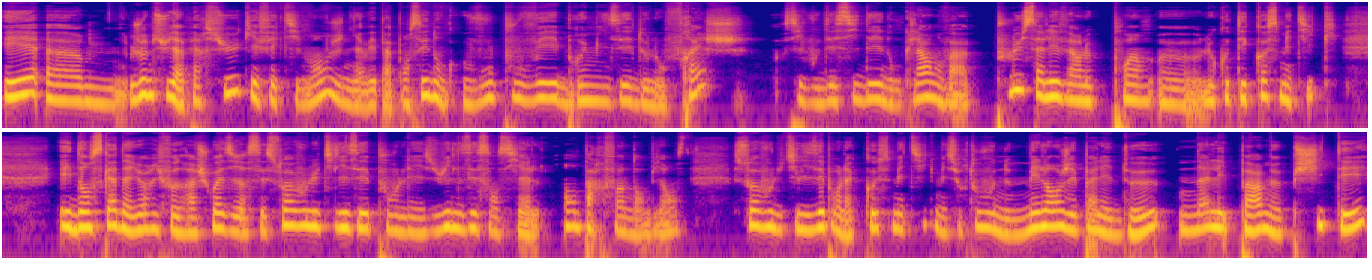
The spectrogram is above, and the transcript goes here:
et je me suis aperçue qu'effectivement je n'y avais pas pensé. Donc, vous pouvez brumiser de l'eau fraîche si vous décidez. Donc là, on va plus aller vers le point, le côté cosmétique. Et dans ce cas d'ailleurs, il faudra choisir. C'est soit vous l'utilisez pour les huiles essentielles en parfum d'ambiance, soit vous l'utilisez pour la cosmétique, mais surtout vous ne mélangez pas les deux. N'allez pas me pchiter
